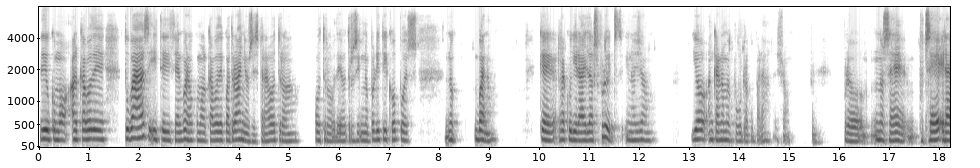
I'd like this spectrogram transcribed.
Me diu, como al cabo de... Tu vas y te dicen, bueno, como al cabo de cuatro años estará otro, otro de otro signo político, pues, no, bueno, que recollirà ell els fruits i no jo. Jo encara no m'he pogut recuperar, això. Però, no sé, potser era,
